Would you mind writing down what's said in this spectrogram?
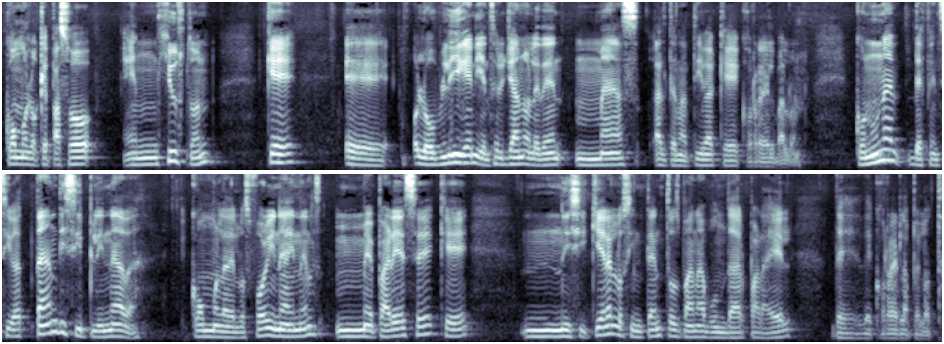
como lo que pasó en Houston, que eh, lo obliguen y en serio ya no le den más alternativa que correr el balón. Con una defensiva tan disciplinada como la de los 49ers, me parece que ni siquiera los intentos van a abundar para él de, de correr la pelota.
